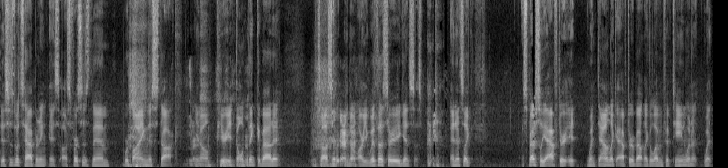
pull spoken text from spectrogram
this is what's happening. It's us versus them. We're buying this stock. You know, period. Don't think about it. It's us. You know, are you with us or are you against us? and it's like, especially after it went down, like after about like eleven fifteen, when it went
